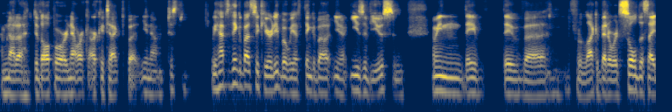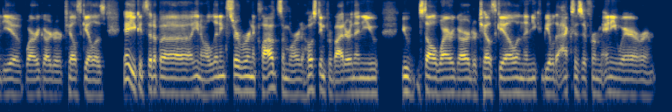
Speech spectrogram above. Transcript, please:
I'm not a developer or network architect, but you know, just we have to think about security, but we have to think about you know ease of use. And I mean, they've they've uh, for lack of better word sold this idea of WireGuard or Tailscale as yeah you can set up a you know a Linux server in a cloud somewhere at a hosting provider and then you you install WireGuard or Tailscale and then you can be able to access it from anywhere or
